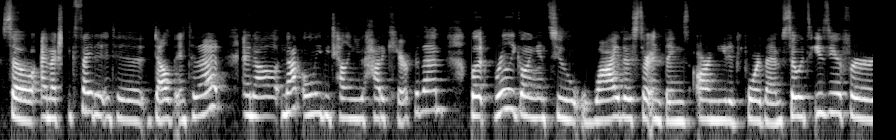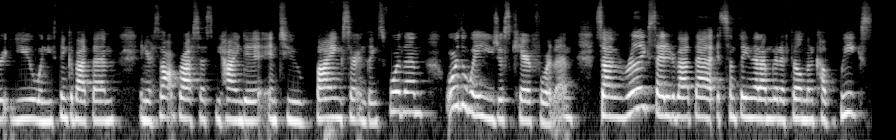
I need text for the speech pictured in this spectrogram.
So I'm actually excited to delve into that. And I'll not only be telling you how to care for them, but really going into why those certain things are needed for them. So it's easier for you when you think about them and your thought process behind it into buying certain things for them or the way you just care for them. So I'm really excited about that. It's something that I'm going to film in a couple weeks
